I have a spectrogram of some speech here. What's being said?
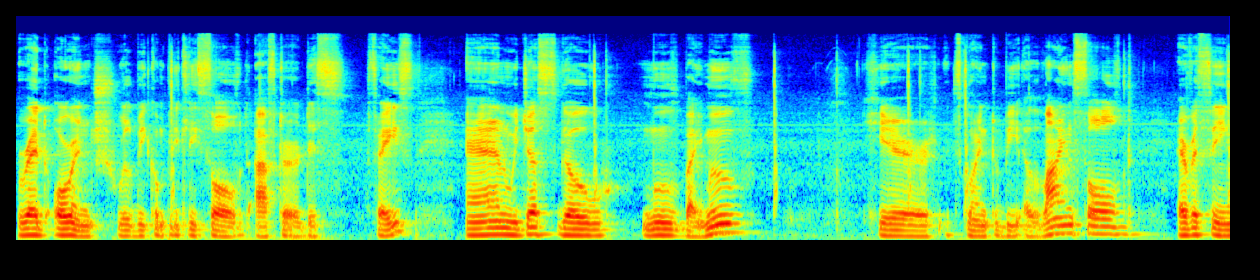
red-orange will be completely solved after this phase. And we just go move by move here it's going to be a line solved, everything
